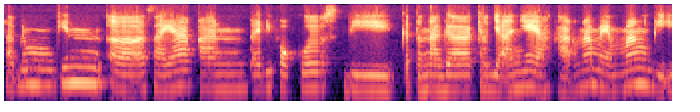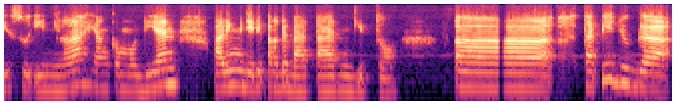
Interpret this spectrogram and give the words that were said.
Tapi mungkin uh, saya akan tadi fokus di ketenaga kerjaannya ya karena memang di isu inilah yang kemudian paling menjadi perdebatan gitu. Uh, tapi juga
